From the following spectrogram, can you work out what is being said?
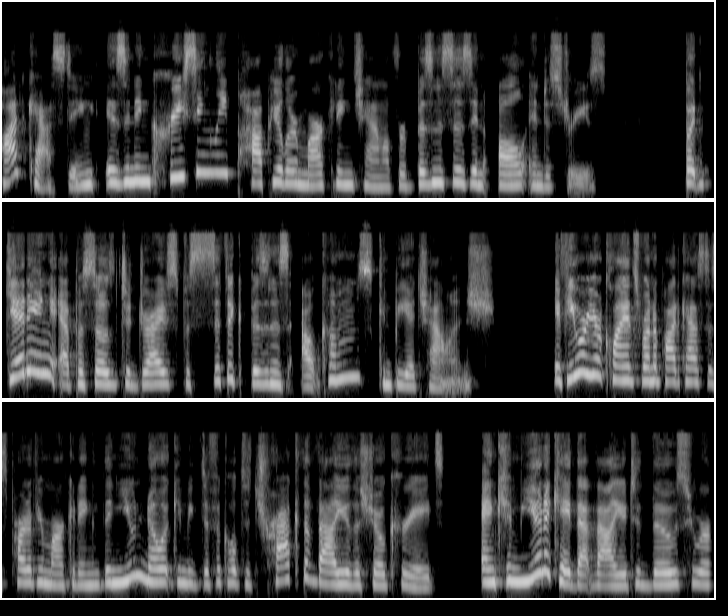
Podcasting is an increasingly popular marketing channel for businesses in all industries. But getting episodes to drive specific business outcomes can be a challenge. If you or your clients run a podcast as part of your marketing, then you know it can be difficult to track the value the show creates and communicate that value to those who are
